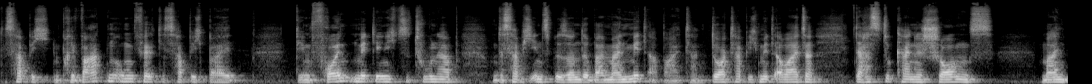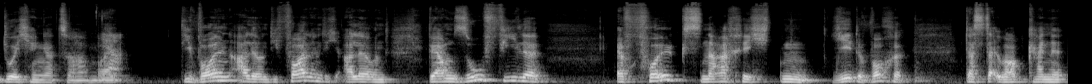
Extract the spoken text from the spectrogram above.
Das habe ich im privaten Umfeld, das habe ich bei den Freunden, mit denen ich zu tun habe. Und das habe ich insbesondere bei meinen Mitarbeitern. Dort habe ich Mitarbeiter, da hast du keine Chance, mal einen Durchhänger zu haben, weil ja. die wollen alle und die fordern dich alle. Und wir haben so viele Erfolgsnachrichten jede Woche dass da überhaupt keine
